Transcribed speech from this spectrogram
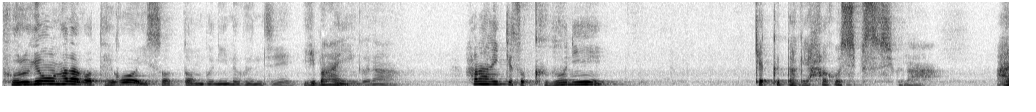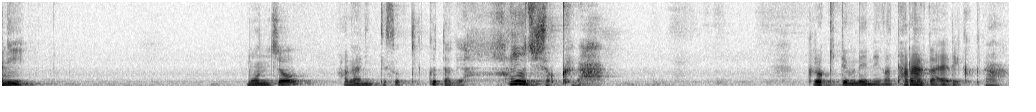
불경하다고 되고 있었던 분이 누군지 이방인구나. 하나님께서 그분이 깨끗하게 하고 싶으시구나. 아니 먼저 하나님께서 깨끗하게 하여 주셨구나. 그렇기 때문에 내가 따라가야 되구나.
